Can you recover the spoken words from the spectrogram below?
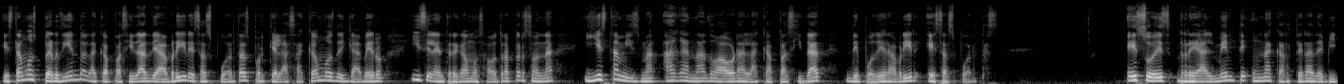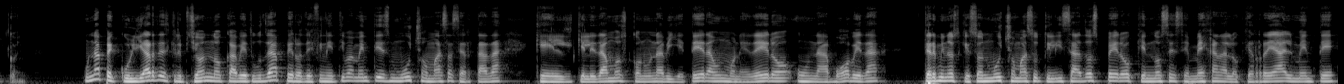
Estamos perdiendo la capacidad de abrir esas puertas porque las sacamos de llavero y se la entregamos a otra persona y esta misma ha ganado ahora la capacidad de poder abrir esas puertas. Eso es realmente una cartera de Bitcoin. Una peculiar descripción, no cabe duda, pero definitivamente es mucho más acertada que el que le damos con una billetera, un monedero, una bóveda, términos que son mucho más utilizados, pero que no se semejan a lo que realmente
